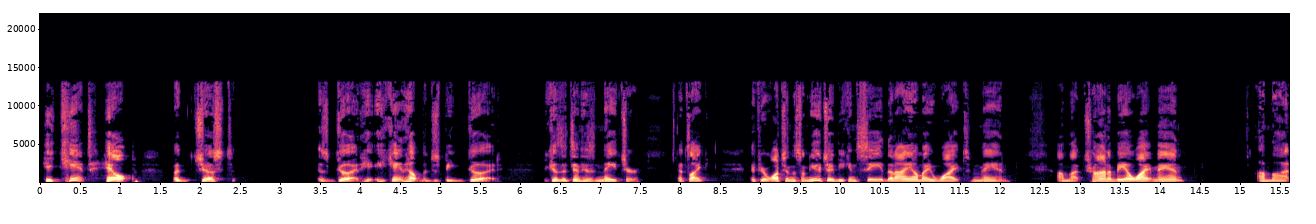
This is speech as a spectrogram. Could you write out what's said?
He can't help but just is good. He, he can't help but just be good because it's in His nature. It's like if you're watching this on YouTube, you can see that I am a white man. I'm not trying to be a white man. I'm not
